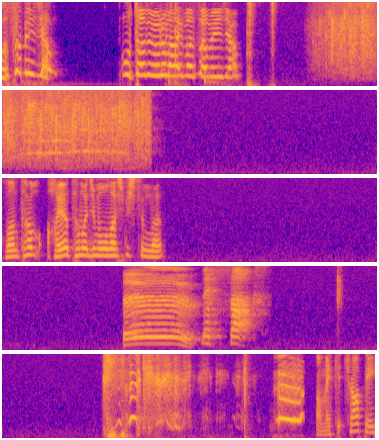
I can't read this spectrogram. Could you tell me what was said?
Basamayacağım. Utanıyorum ay basamayacağım. Lan tam hayat amacıma ulaşmıştım lan. Boo! This sucks. I'll make it choppy.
